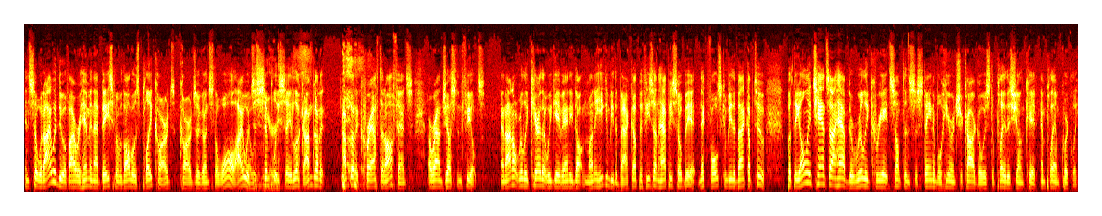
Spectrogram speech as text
And so, what I would do if I were him in that basement with all those play cards cards against the wall, I would just weird. simply say, "Look, I'm going to I'm going to craft an offense around Justin Fields. And I don't really care that we gave Andy Dalton money. He can be the backup. If he's unhappy, so be it. Nick Foles can be the backup too. But the only chance I have to really create something sustainable here in Chicago is to play this young kid and play him quickly.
